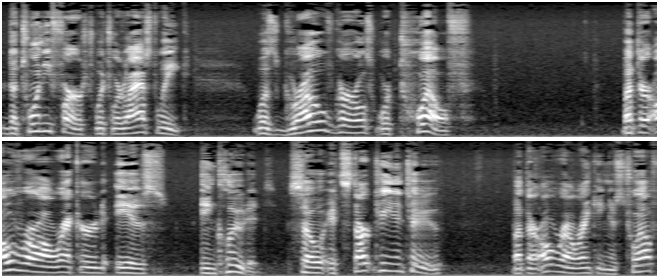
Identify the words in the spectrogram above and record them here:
the 21st, which were last week, was Grove girls were 12th, but their overall record is included. So it's 13 and 2, but their overall ranking is 12th.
